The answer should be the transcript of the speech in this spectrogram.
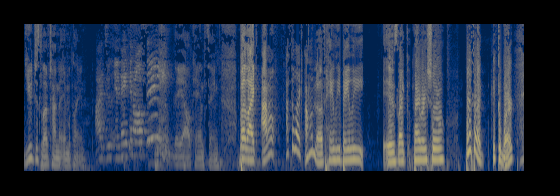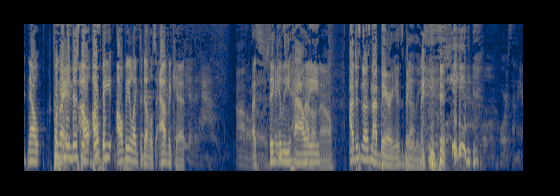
You just love China Anne McClain. I do, and they can all sing. They all can sing, but like, I don't. I feel like I don't know if Haley Bailey is like biracial, but I feel like it could work. Now, 'Cause, I okay, mean, there's the- I'll, I'll the- be I'll be like the devil's advocate. There's a Hallie. I don't. I think Haley Haley. I don't know. I just know it's not Barry. It's Bailey. Well, of course I'm here.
